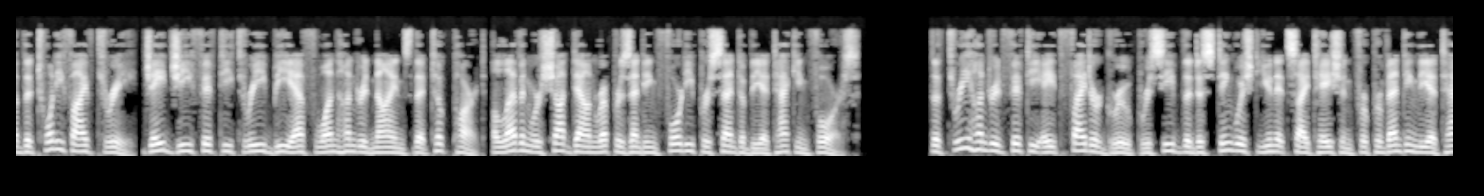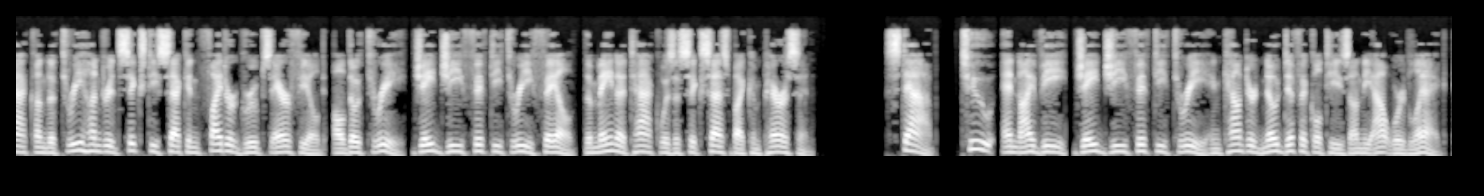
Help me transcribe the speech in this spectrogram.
Of the 25 3, JG-53 Bf-109s that took part, 11 were shot down representing 40% of the attacking force. The 358th Fighter Group received the Distinguished Unit Citation for preventing the attack on the 362nd Fighter Group's airfield. Although 3, JG-53 failed, the main attack was a success by comparison. Stab. 2, and IV, JG-53 encountered no difficulties on the outward leg.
